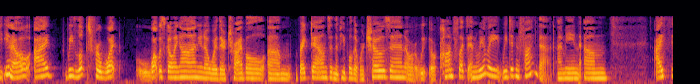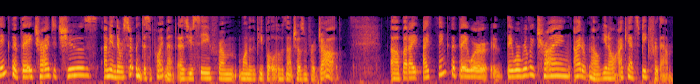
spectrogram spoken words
you know, I we looked for what what was going on. You know, were there tribal um, breakdowns in the people that were chosen, or we, or conflict? And really, we didn't find that. I mean. Um, I think that they tried to choose. I mean, there was certainly disappointment, as you see from one of the people who was not chosen for a job. Uh, but I, I think that they were they were really trying. I don't know. You know, I can't speak for them,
